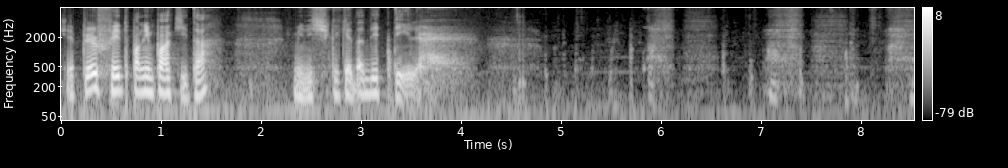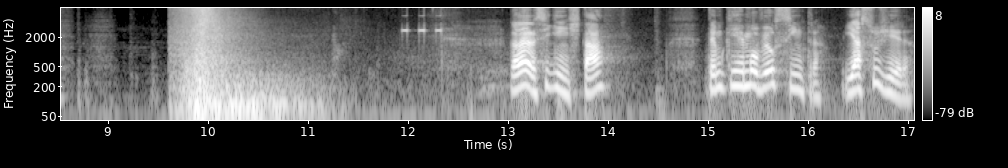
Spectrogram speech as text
Que é perfeito para limpar aqui, tá? Mini stick aqui é da Detailer. Galera, seguinte, tá? Temos que remover o Sintra e a sujeira.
